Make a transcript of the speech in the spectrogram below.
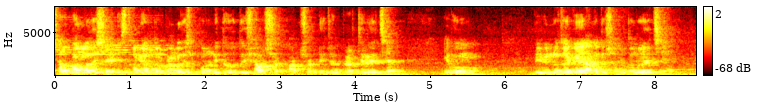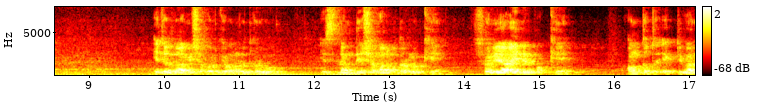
সারা বাংলাদেশে ইসলামী আন্দোলন, বাংলাদেশ মনোনীত দুইশো আটষট্টি জন প্রার্থী রয়েছেন এবং বিভিন্ন জায়গায় আমাদের সমর্থন রয়েছে। এজন্য আমি সকলকে অনুরোধ করব, ইসলাম দেশ ও মানবতার লক্ষ্যে, শরিয়া আইনের পক্ষে অন্তত একটি বার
